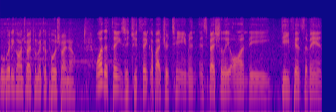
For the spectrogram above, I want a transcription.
We're really going to try to make a push right now. One of the things that you think about your team, and especially on the defensive end,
